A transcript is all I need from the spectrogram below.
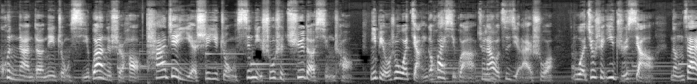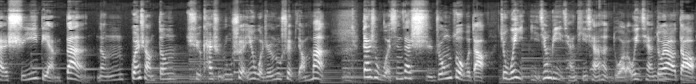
困难的那种习惯的时候，他这也是一种心理舒适区的形成。你比如说，我讲一个坏习惯啊，就拿我自己来说。我就是一直想能在十一点半能关上灯去开始入睡，因为我这人入睡比较慢。嗯，但是我现在始终做不到。就我已已经比以前提前很多了，我以前都要到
